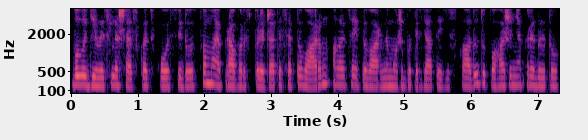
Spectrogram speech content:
Володілець лише складського свідоцтва має право розпоряджатися товаром, але цей товар не може бути взятий зі складу до погашення кредиту,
